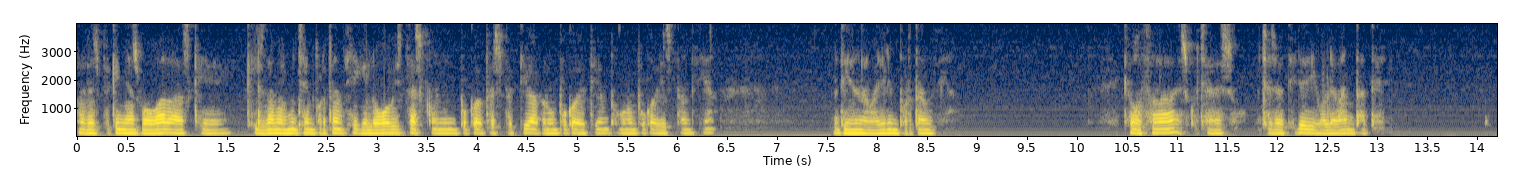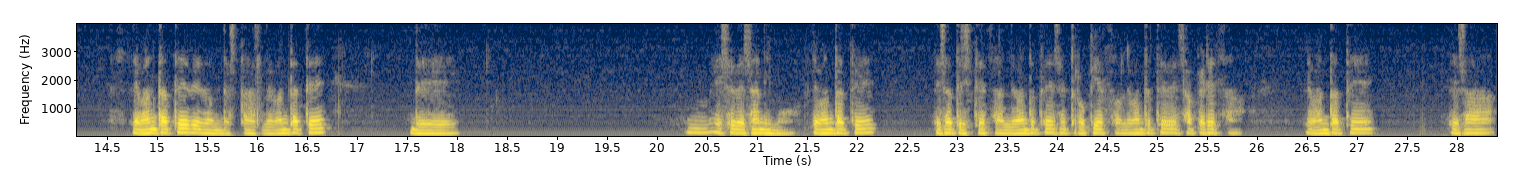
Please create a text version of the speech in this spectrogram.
a veces pequeñas bobadas que, les damos mucha importancia y que luego vistas con un poco de perspectiva, con un poco de tiempo, con un poco de distancia, no tienen la mayor importancia. Qué gozada escuchar eso a ti te digo, levántate. Levántate de donde estás, levántate de ese desánimo, levántate de esa tristeza, levántate de ese tropiezo, levántate de esa pereza, levántate de esa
